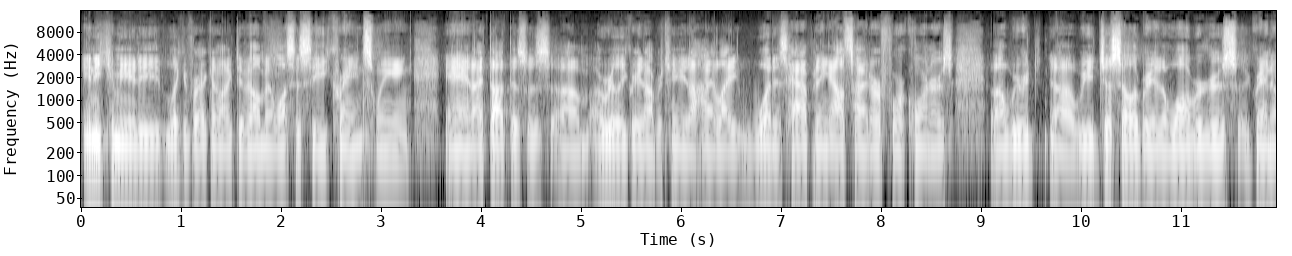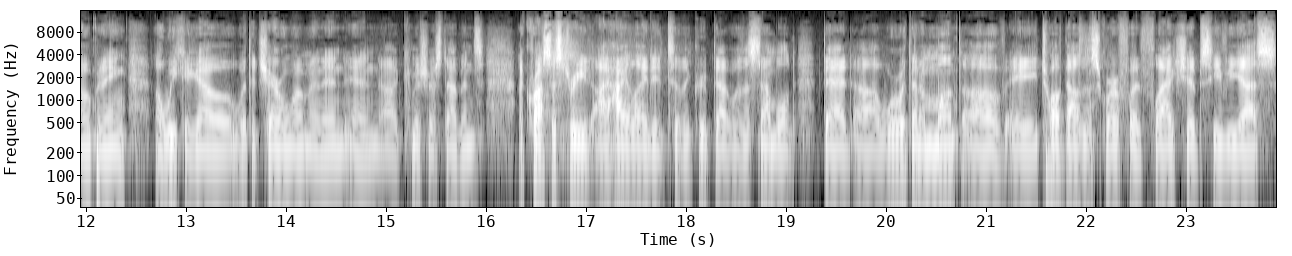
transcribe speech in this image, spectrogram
any community looking for economic development wants to see cranes swinging, and I thought this was um, a really great opportunity to highlight what is happening outside our four corners. Uh, we were uh, we just celebrated the Wahlburgers grand opening a week ago with the chairwoman and, and uh, Commissioner Stebbins. Across the street, I highlighted to the group that was assembled that uh, we're within a month of a 12,000 square foot flagship CVS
